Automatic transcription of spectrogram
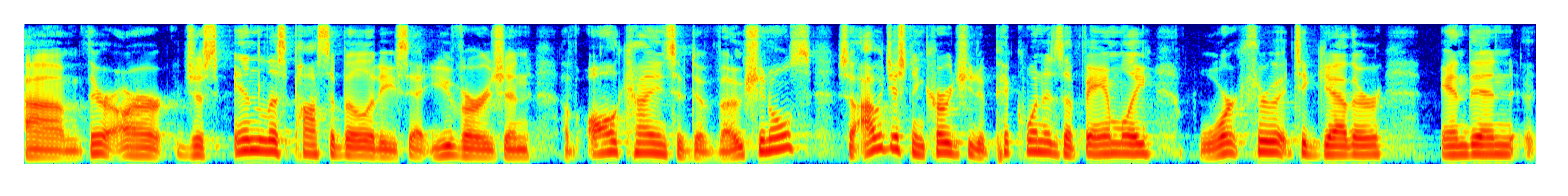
Um, there are just endless possibilities at YouVersion of all kinds of devotionals. So I would just encourage you to pick one as a family, work through it together, and then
